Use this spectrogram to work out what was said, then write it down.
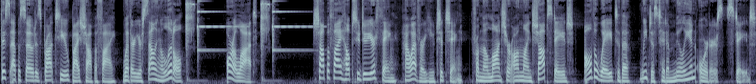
This episode is brought to you by Shopify. Whether you're selling a little or a lot, Shopify helps you do your thing, however you cha-ching. From the launch your online shop stage, all the way to the we just hit a million orders stage.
